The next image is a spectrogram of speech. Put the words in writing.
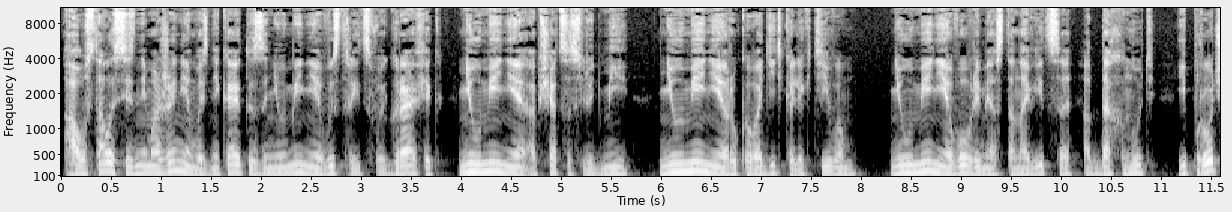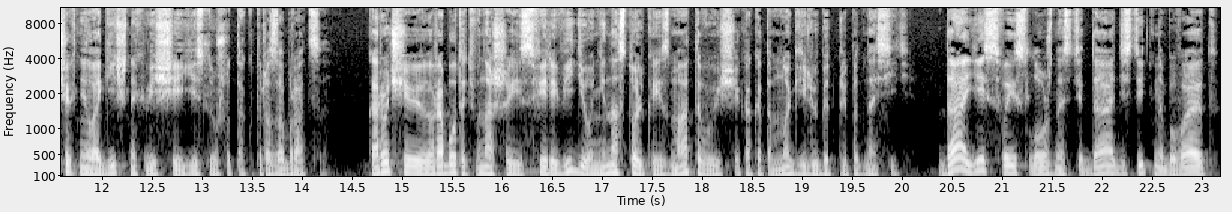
А усталость с изнеможением возникает из-за неумения выстроить свой график, неумения общаться с людьми, неумения руководить коллективом, неумения вовремя остановиться, отдохнуть и прочих нелогичных вещей, если уж вот так вот разобраться. Короче, работать в нашей сфере видео не настолько изматывающе, как это многие любят преподносить. Да, есть свои сложности, да, действительно бывают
